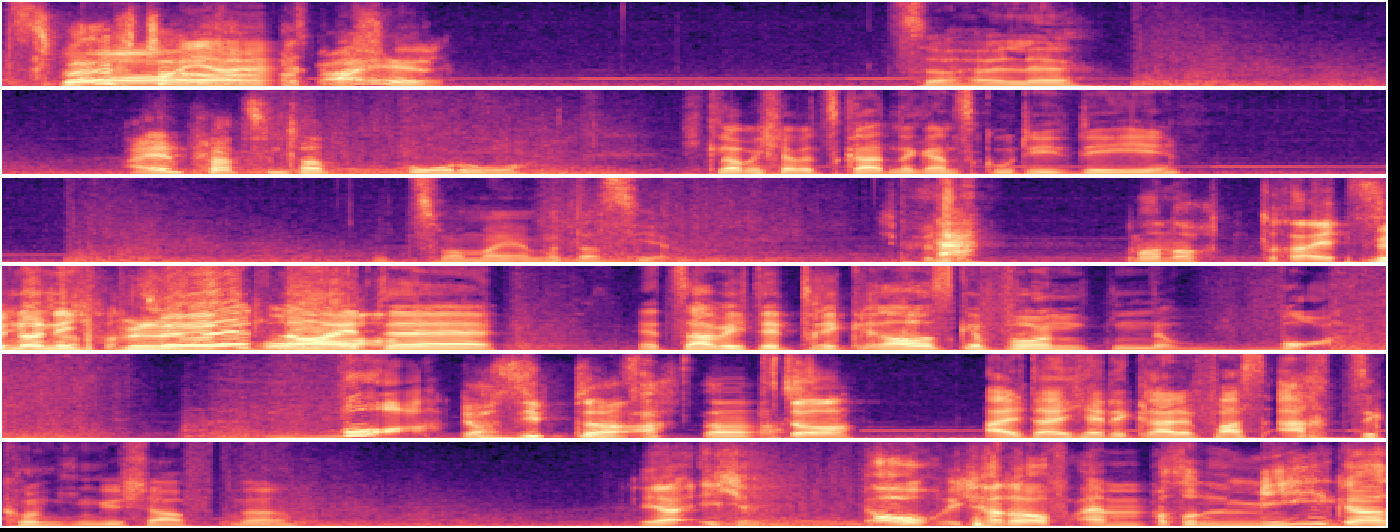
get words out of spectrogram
Zwölfter. Oh, ja, Geil. Zur Hölle. Ein Platz hinter Bodo. Ich glaube, ich habe jetzt gerade eine ganz gute Idee. Und zwar mal einfach das hier. Ich bin Ha! immer noch 13. Ich bin doch nicht blöd, Leute! Jetzt habe ich den Trick rausgefunden. Boah. Boah. Ja, siebter, achter. Da. Alter, ich hätte gerade fast 8 Sekunden geschafft, ne? Ja, ich auch. Ich hatte auf einmal so ein mega.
